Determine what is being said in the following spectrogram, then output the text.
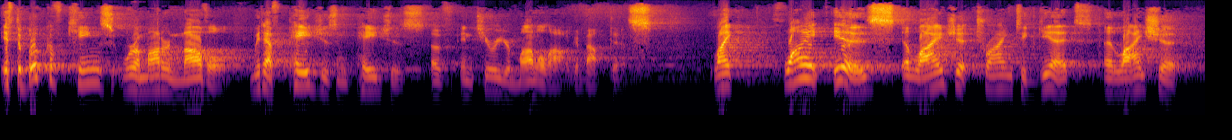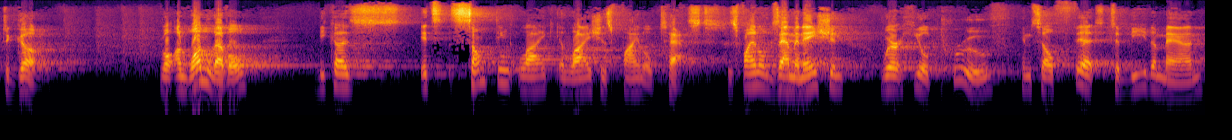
If the book of Kings were a modern novel, we'd have pages and pages of interior monologue about this. Like, why is Elijah trying to get Elisha to go? Well, on one level, because it's something like Elisha's final test, his final examination, where he'll prove himself fit to be the man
